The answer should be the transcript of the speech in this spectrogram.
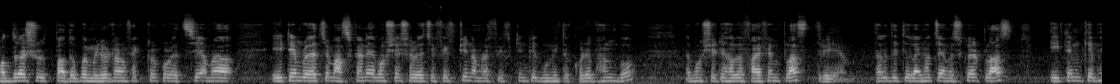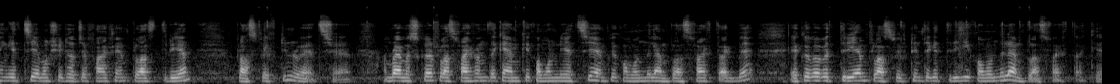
মদ্রাসের উৎপাদক বা মিডল টার্ম ফ্যাক্টর করেছি, আমরা এইট এম রয়েছে মাঝখানে এবং শেষে রয়েছে ফিফটিন আমরা ফিফটিনকে গুণিত করে ভাঙবো। এবং সেটি হবে five m plus three m তাহলে দ্বিতীয় লাইন হচ্ছে এম স্কোয়ার প্লাস এইট এমকে ভেঙেছি এবং সেটি হচ্ছে five m plus three m plus fifteen রয়েছে আমরা m square plus five m থেকে এমকে কমন নিয়েছি এমকে কমন দিলে এম প্লাস ফাইভ থাকবে একইভাবে থ্রি এম প্লাস ফিফটিন থেকে থ্রি কি কমন দিলে এম প্লাস ফাইভ থাকে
